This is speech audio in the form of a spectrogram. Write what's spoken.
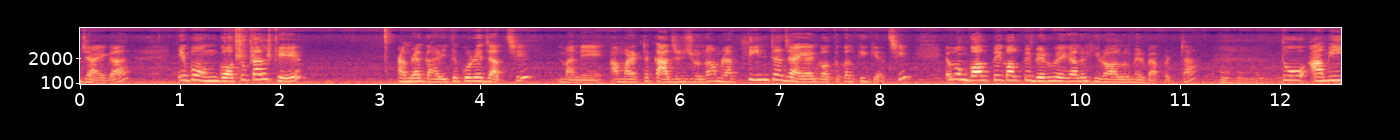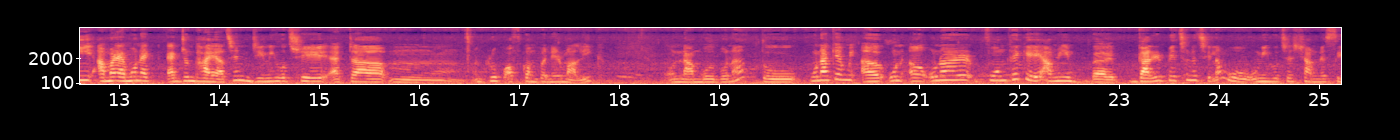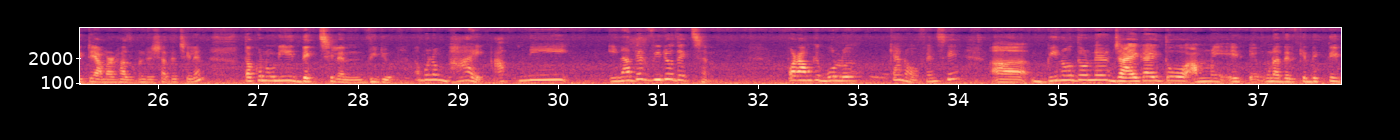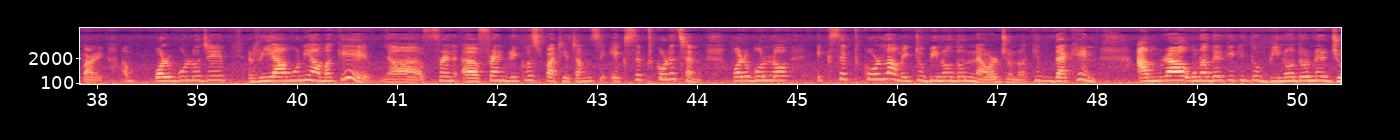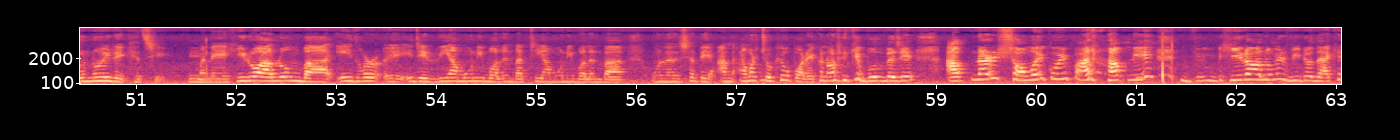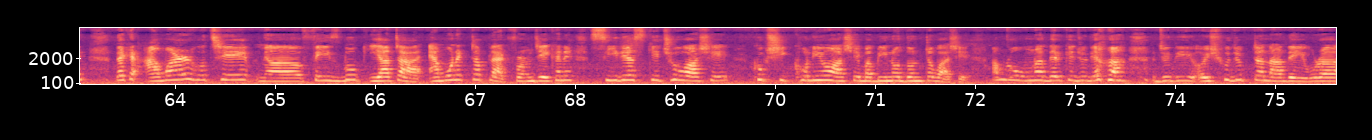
জায়গা। এবং গতকালকে আমরা গাড়িতে করে যাচ্ছি মানে আমার একটা কাজের জন্য। আমরা তিনটা জায়গায় গতকালকে গেছি এবং গল্পে গল্পে বের হয়ে গেল হিরো আলমের ব্যাপারটা। তো আমি আমার এমন এক- একজন ভাই আছেন যিনি হচ্ছে একটা গ্রুপ অফ কোম্পানির মালিক। ওর নাম বলব না। তো ওনাকে আমি ওনার ফোন থেকে আমি গাড়ির পেছনে ছিলাম। ও, উনি হচ্ছে সামনের সিটে আমার হাজব্যান্ডের সাথে ছিলেন। তখন উনি দেখছিলেন ভিডিও আমি বললাম, ভাই, আপনি এনাদের ভিডিও দেখছেন? পর আমাকে বলল কেন ফেন্সি বিনোদনের জায়গায় তো আমি ওনাদেরকে দেখতেই পারি। পরে বলল যে রিয়ামণি আমাকে ফ্রেন্ড ফ্রেন্ড রিকোয়েস্ট পাঠিয়েছে। আমি একসেপ্ট করেছেন? পরে বলল একসেপ্ট করলাম একটু বিনোদন নেওয়ার জন্য। কিন্তু দেখেন আমরা ওনাদেরকে কিন্তু বিনোদনের জন্যই রেখেছি। মানে হিরো আলম বা এই ধর এই যে রিয়ামণি বলেন বা টিয়ামণি বলেন বা ওনাদের সাথে আমার চোখেও পড়ে। এখন অনেকে বলবে যে আপনার সময় কই পান? আপনি হিরো আলমের ভিডিও দেখেন। দেখেন, আমার হচ্ছে ফেসবুক ইয়াটা এমন একটা প্ল্যাটফর্ম যে এখানে সিরিয়াস কিছু আসে, খুব শিক্ষণীয় আসে বা বিনোদনটাও আসে। আমরা ওনাদেরকে যদি যদি ওই সুযোগটা না দেই, ওরা,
